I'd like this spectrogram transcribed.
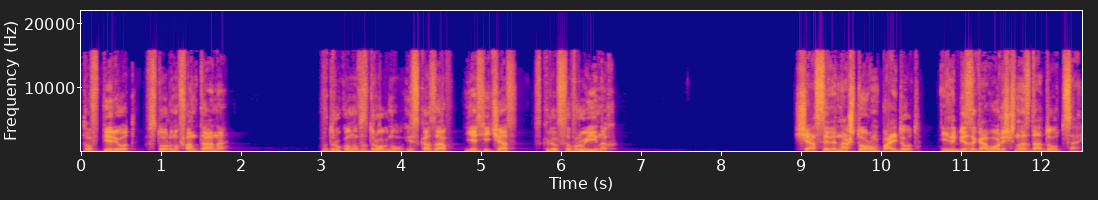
То вперед, в сторону фонтана. Вдруг он вздрогнул и, сказав «я сейчас», скрылся в руинах. «Сейчас или на штурм пойдут, или безоговорочно сдадутся»,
